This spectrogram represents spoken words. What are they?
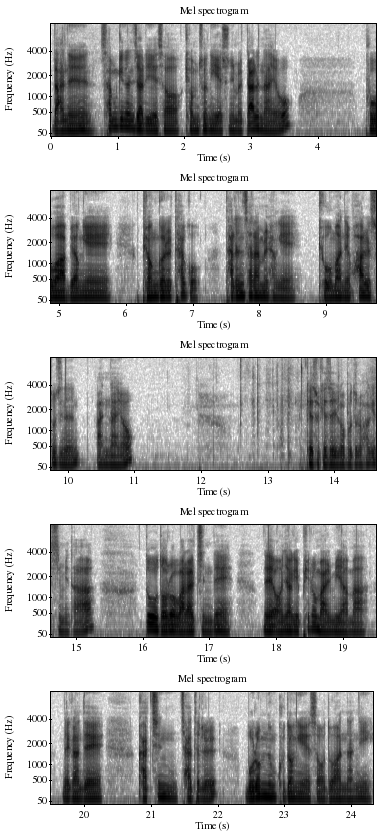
나는 섬기는 자리에서 겸손히 예수님을 따르나요? 부와 명예의 병거를 타고 다른 사람을 향해 교만의 화를 쏘지는 않나요? 계속해서 읽어보도록 하겠습니다. 또 너로 말할진대 내 언약의 피로 말미암아 내가 내 갇힌 자들을 물 없는 구덩이에서 놓았나니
